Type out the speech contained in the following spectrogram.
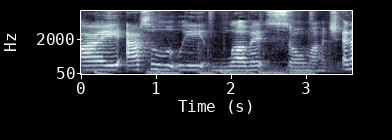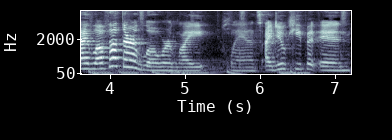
I absolutely love it so much. And I love that they're lower light plants. I do keep it in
